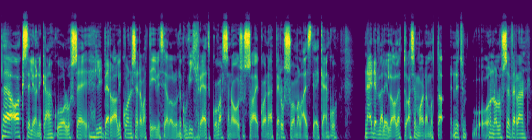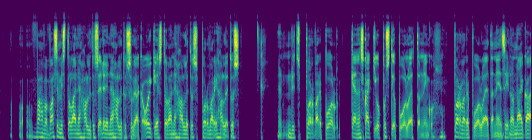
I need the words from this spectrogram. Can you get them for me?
pääakseli on ikään kuin ollut se liberaali konservatiivi, siellä on ollut niin kuin vihreät kovassa nousussa aikoina ja perussuomalaiset ikään kuin näiden välillä on alettu asemoida, mutta nyt on ollut sen verran vahva vasemmistolainen hallitus, edellinen hallitus oli aika oikeistolainen hallitus, porvarihallitus, nyt porvaripuolue, käytännössä kaikki oppositiopuolueet on niin kuin porvaripuolueita, niin siinä on aika,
